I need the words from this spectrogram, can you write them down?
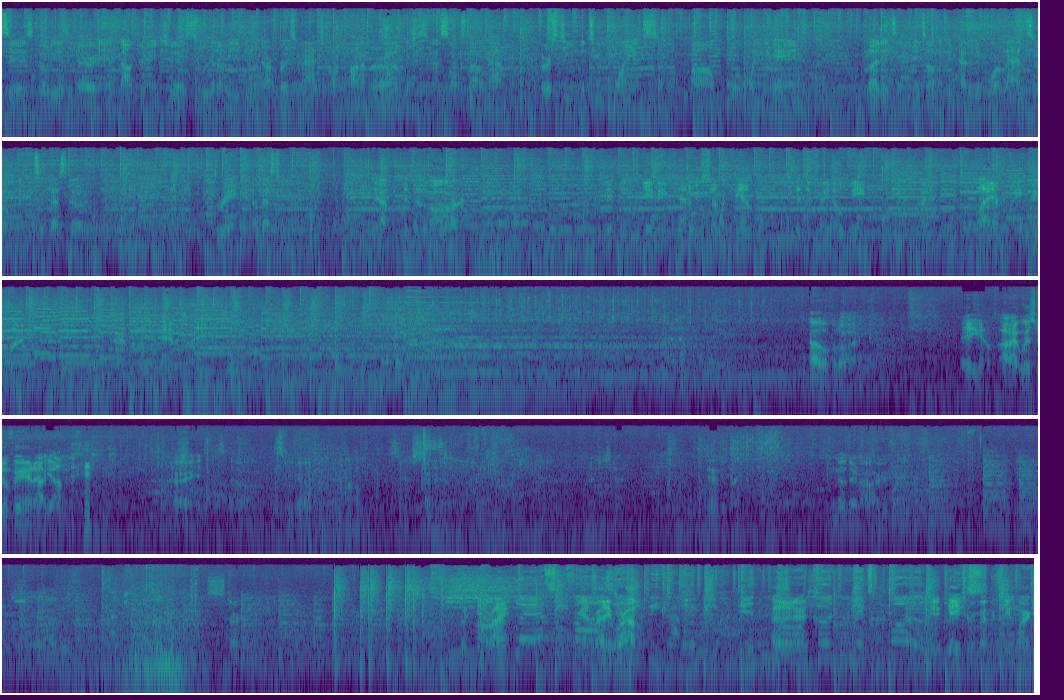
This is Cody as a Nerd and Dr. Anxious. We're going to be doing our first match on Hanamura, which is an assault style map. First team to two points um, will win the game, but it's, in, it's on the competitive format, so it's a best of three, a best of three. Yep, this is our Midlands Gaming Academy Summer Camp. These kids are trained all week. We're going to try and apply everything still figuring it out, y'all. Alright, so let's figure out how um, match started. Match is started. They're already playing. No, they're not already playing. Alright, we're getting ready, we're up. Competitors, remember communication, remember teamwork.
